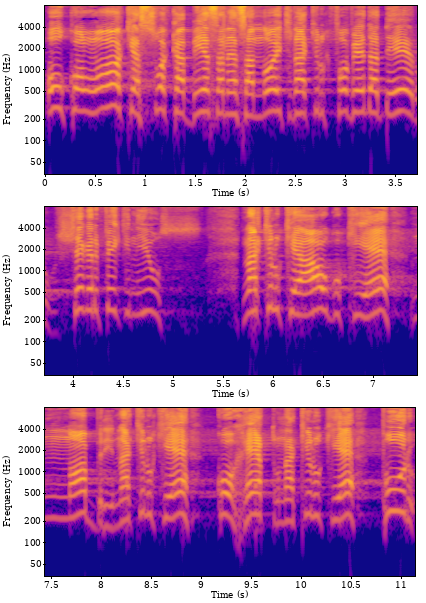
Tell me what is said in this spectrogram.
ou coloque a sua cabeça nessa noite naquilo que for verdadeiro. Chega de fake news. Naquilo que é algo que é nobre, naquilo que é correto, naquilo que é puro,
